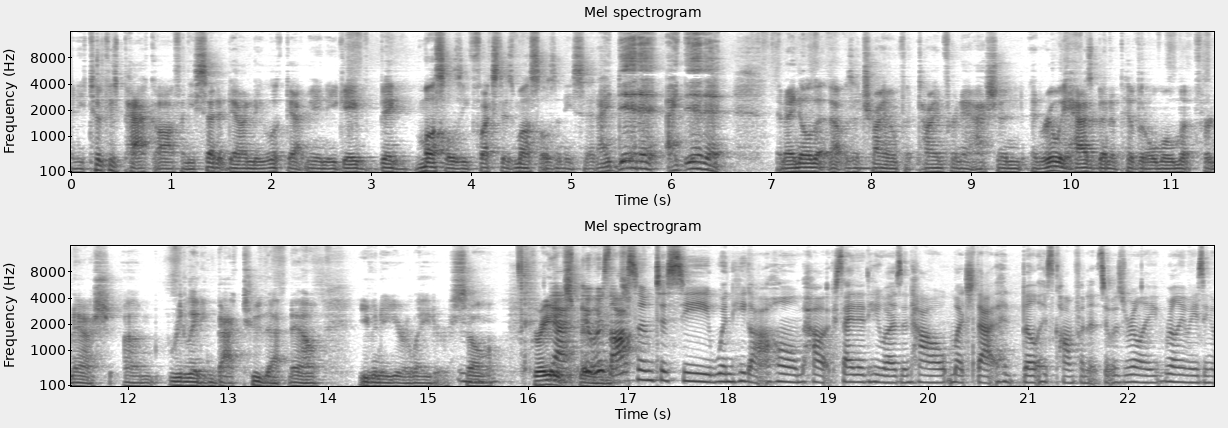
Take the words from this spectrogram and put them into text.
And he took his pack off and he set it down and he looked at me and he gave big muscles. He flexed his muscles and he said, I did it. I did it. And I know that that was a triumphant time for Nash and, and really has been a pivotal moment for Nash, um, relating back to that now, even a year later. So mm-hmm. great yeah, experience. It was awesome to see when he got home how excited he was and how much that had built his confidence. It was really, really amazing.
